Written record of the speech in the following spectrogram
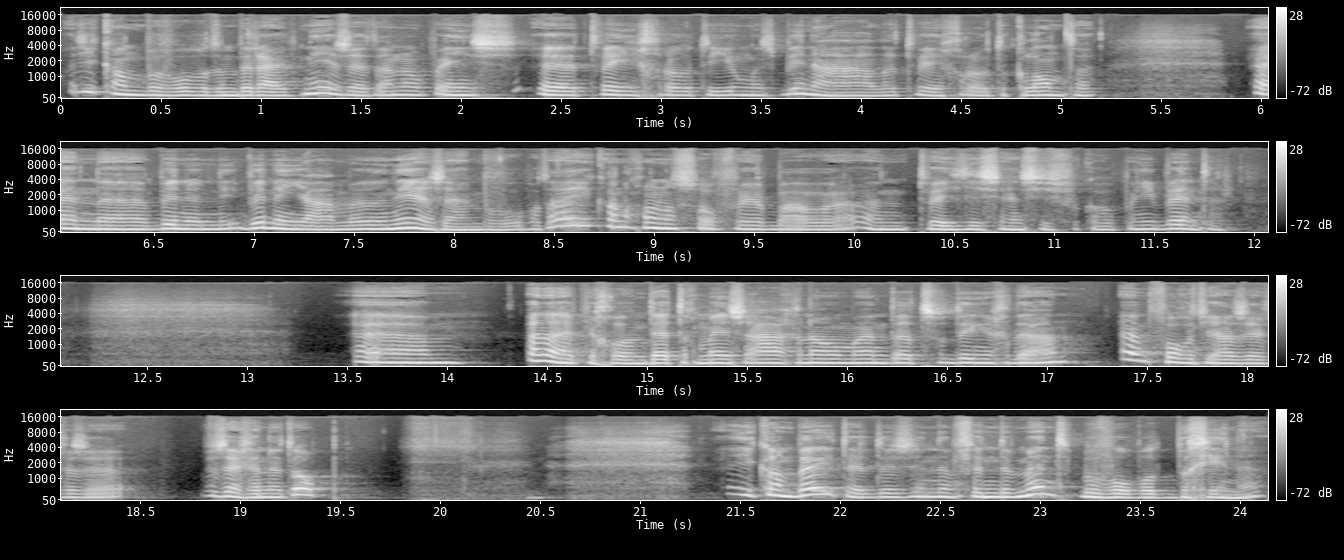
Want je kan bijvoorbeeld een bedrijf neerzetten en opeens eh, twee grote jongens binnenhalen, twee grote klanten. En eh, binnen, binnen een jaar miljonair zijn bijvoorbeeld. Ah, je kan gewoon een software bouwen en twee licenties verkopen en je bent er. Ehm, en dan heb je gewoon 30 mensen aangenomen en dat soort dingen gedaan. En volgend jaar zeggen ze, we zeggen het op. Je kan beter dus in een fundament bijvoorbeeld beginnen.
